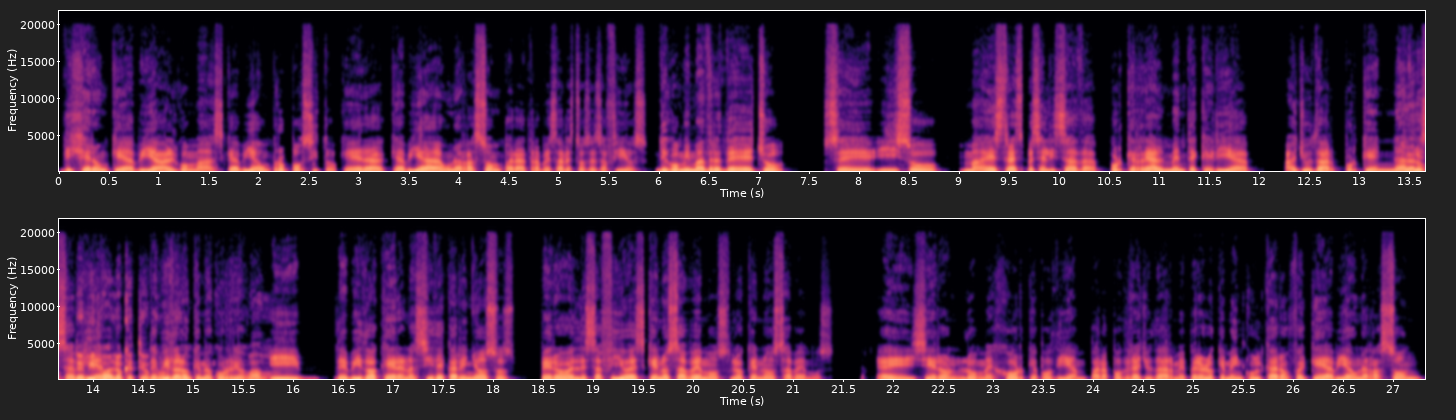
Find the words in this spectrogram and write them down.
dijeron que había algo más, que había un propósito, que era que había una razón para atravesar estos desafíos. Digo, mi madre de hecho se hizo maestra especializada porque realmente quería ayudar, porque nadie sabía debido a lo que te ocurrió. Debido a lo que me ocurrió. Y debido a que eran así de cariñosos, pero el desafío es que no sabemos lo que no sabemos. E hicieron lo mejor que podían para poder ayudarme, pero lo que me inculcaron fue que había una razón.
